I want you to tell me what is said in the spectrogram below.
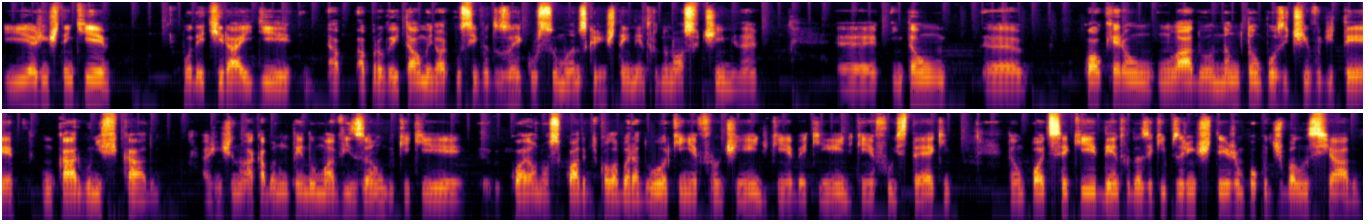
e a gente tem que poder tirar aí de a, aproveitar o melhor possível dos recursos humanos que a gente tem dentro do nosso time, né? É, então, é, qual que era um, um lado não tão positivo de ter um cargo unificado? a gente não, acaba não tendo uma visão do que, que qual é o nosso quadro de colaborador, quem é front-end, quem é back-end, quem é full stack. Então pode ser que dentro das equipes a gente esteja um pouco desbalanceado.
